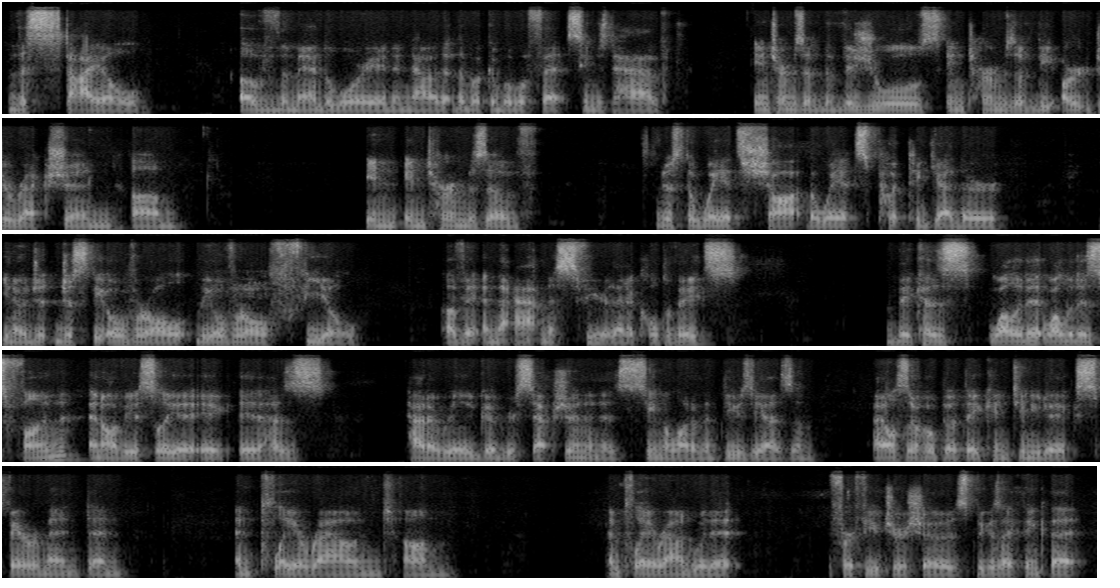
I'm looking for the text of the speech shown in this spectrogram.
the style of the Mandalorian, and now that the Book of Boba Fett seems to have, in terms of the visuals, in terms of the art direction, um, in in terms of just the way it's shot, the way it's put together, you know j- just the overall the overall feel of it and the atmosphere that it cultivates. Because while it is, while it is fun and obviously it, it has had a really good reception and has seen a lot of enthusiasm i also hope that they continue to experiment and and play around um, and play around with it for future shows because i think that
